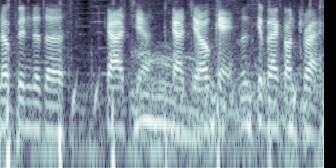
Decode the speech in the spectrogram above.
Went up into the... Gotcha, gotcha. Okay, let's get back on track.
